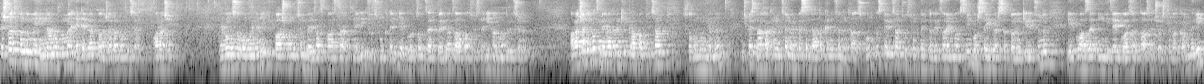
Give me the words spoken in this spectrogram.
Նշված պնդումը հիմնավորվում է հետևյալ պատճառաբանությամբ։ Առաջին Լևոն Սողոմոնյանի իր պաշտպանություն բերված փաստարկների, ցուցմունքների եւ գործով ձեռք բերված ապացույցների համադրությունը։ Առաջադրված մեղադրանքի կապակցությամբ Սողոմոնյանը, ինչպես նախաքննության, այնպես էլ դատաքննության ընթացքում ըստ էության ցուցմունքներ տվեց այն մասին, որ Savers-ը ընկերությունը 2009-ից 2014 թվականներին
